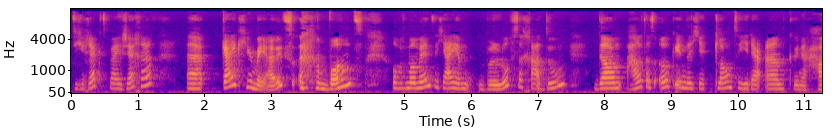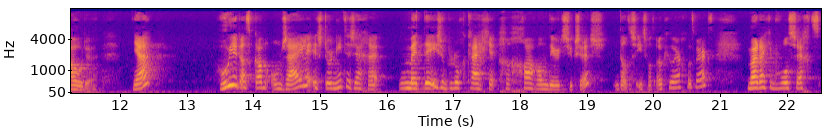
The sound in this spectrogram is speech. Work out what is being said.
direct bij zeggen: uh, kijk hiermee uit. Want op het moment dat jij een belofte gaat doen, dan houdt dat ook in dat je klanten je daaraan kunnen houden. Ja? Hoe je dat kan omzeilen is door niet te zeggen: met deze blog krijg je gegarandeerd succes. Dat is iets wat ook heel erg goed werkt. Maar dat je bijvoorbeeld zegt:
